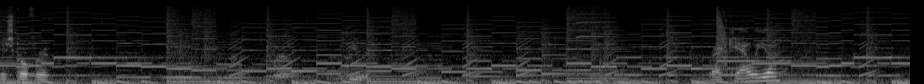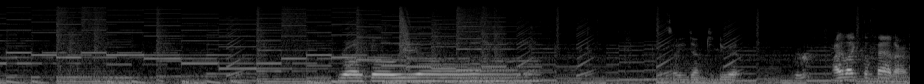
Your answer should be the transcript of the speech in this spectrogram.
Mysh, go for it. You. Racalia. So you to do it. I like the fan art.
